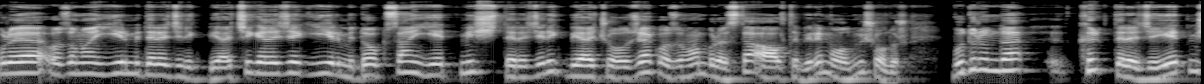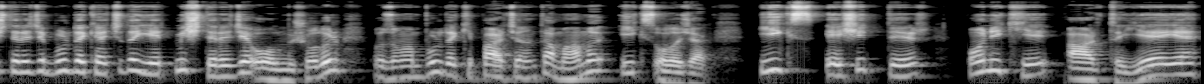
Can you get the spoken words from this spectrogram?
buraya o zaman 20 derecelik bir açı gelecek. 20, 90, 70 derecelik bir açı olacak. O zaman burası da 6 birim olmuş olur. Bu durumda 40 derece, 70 derece buradaki açı da 70 derece olmuş olur. O zaman buradaki parçanın tamamı x olacak. x eşittir 12 artı y'ye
